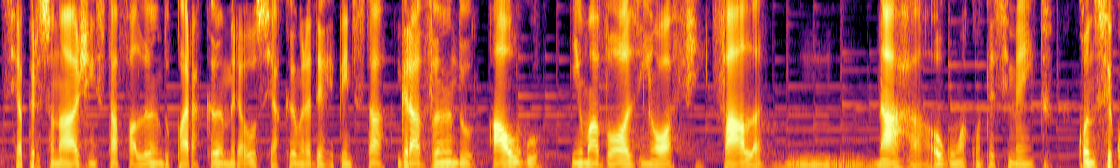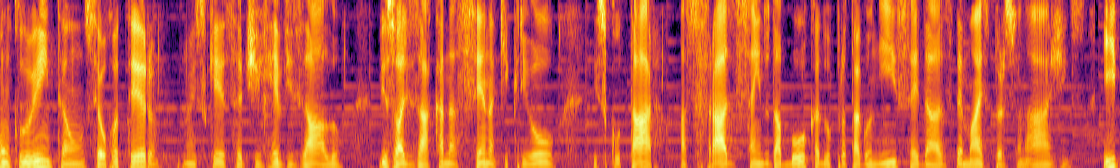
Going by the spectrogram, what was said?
se a personagem está falando para a câmera ou se a câmera de repente está gravando algo em uma voz em off, fala, narra algum acontecimento. Quando você concluir então o seu roteiro, não esqueça de revisá-lo, visualizar cada cena que criou, escutar as frases saindo da boca do protagonista e das demais personagens. E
